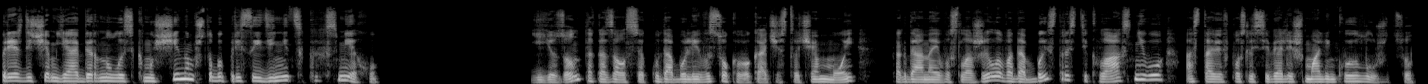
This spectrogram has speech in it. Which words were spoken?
прежде чем я обернулась к мужчинам, чтобы присоединиться к их смеху. Ее зонт оказался куда более высокого качества, чем мой, Когда она его сложила, вода быстро стекла с него, оставив после себя лишь маленькую лужицу,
